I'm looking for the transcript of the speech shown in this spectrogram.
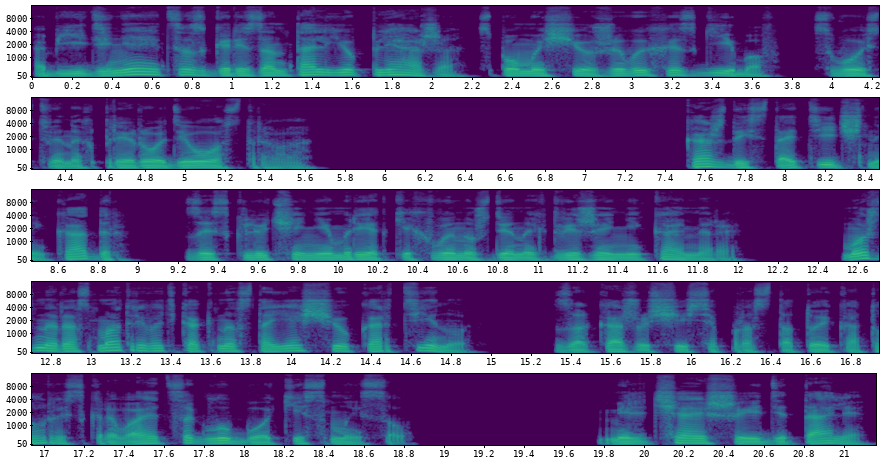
объединяется с горизонталью пляжа с помощью живых изгибов, свойственных природе острова. Каждый статичный кадр, за исключением редких вынужденных движений камеры, можно рассматривать как настоящую картину, за кажущейся простотой которой скрывается глубокий смысл. Мельчайшие детали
